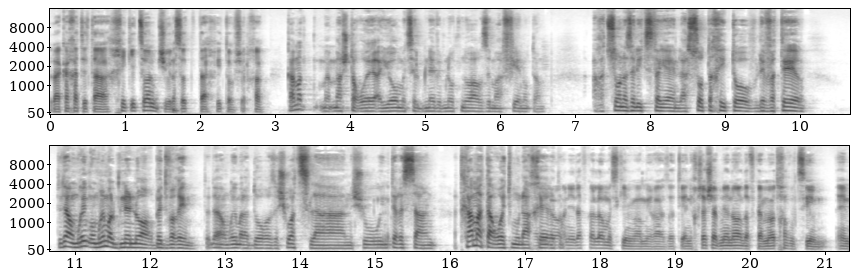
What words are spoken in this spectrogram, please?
לקחת את הכי קיצון בשביל לעשות את הכי טוב שלך. כמה מה שאתה רואה היום אצל בני ובנות נוער זה מאפיין אותם. הרצון הזה להצטיין, לעשות הכי טוב, לוותר. אתה יודע, אומרים, אומרים על בני נוער הרבה דברים. אתה יודע, אומרים על הדור הזה שהוא עצלן, שהוא אינטרסנט. עד כמה אתה רואה תמונה אני, אחרת? לא, אני דווקא לא מסכים עם האמירה הזאת אני חושב שהבני נוער דווקא מאוד חרוצים. הם,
